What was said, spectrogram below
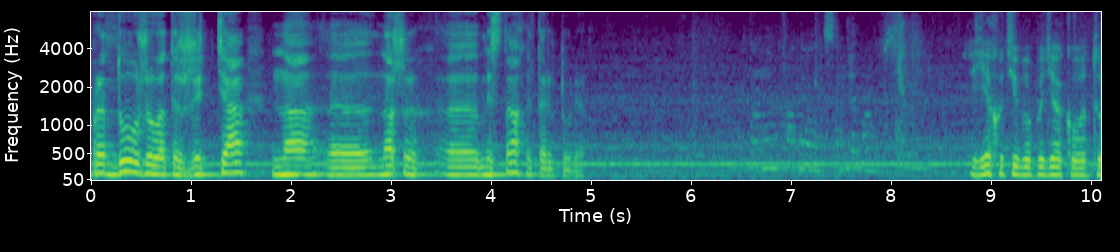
продовжувати життя на наших містах і територіях. пане Олександре, вам слово. Я хотів би подякувати,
